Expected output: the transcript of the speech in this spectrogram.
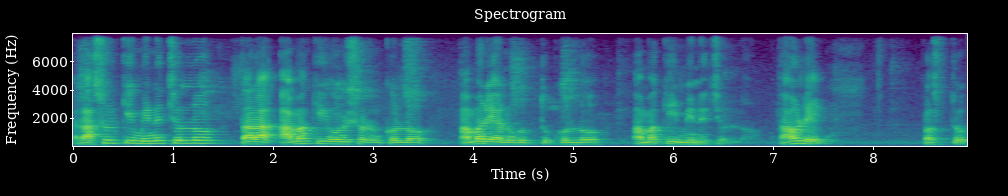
রাসুলকে মেনে চলল, তারা আমাকে অনুসরণ করল, আমারই আনুগত্য করল, আমাকেই মেনে চলল। তাহলে প্রশ্ন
